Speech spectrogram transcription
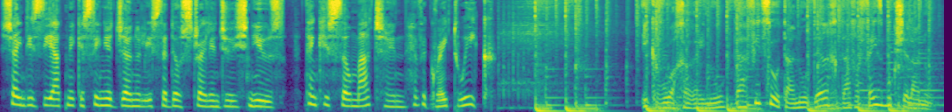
Shane Desiatnik, a senior journalist at Australian Jewish News. Thank you so much and have a great week. עקבו אחרינו והפיצו אותנו דרך דף הפייסבוק שלנו.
